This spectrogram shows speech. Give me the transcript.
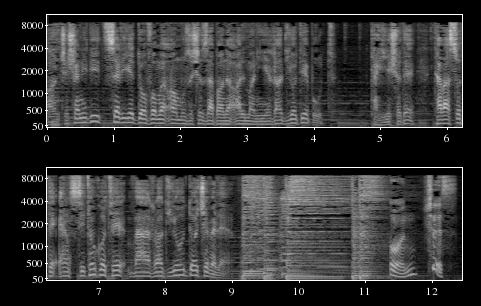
آنچه شنیدید سری دوم آموزش زبان آلمانی رادیو د بود تهیه شده توسط انستیتو گوته و رادیو دوچه وله Und tschüss.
